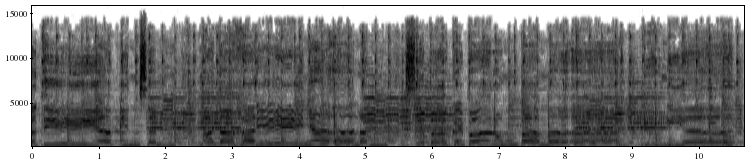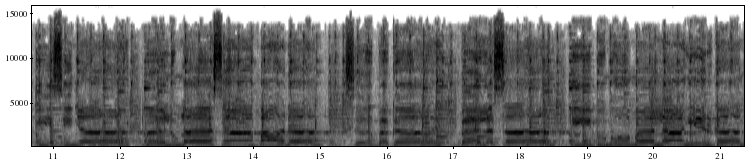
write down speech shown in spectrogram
setiap insan mataharinya alam sebagai perumpamaan. Dunia isinya belumlah sepadan sebagai balasan. Ibumu melahirkan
